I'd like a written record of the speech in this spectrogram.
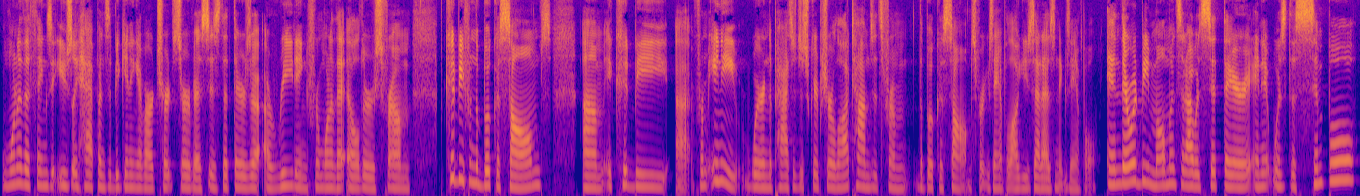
One of the things that usually happens at the beginning of our church service is that there's a, a reading from one of the elders from, could be from the book of Psalms. Um, it could be uh, from anywhere in the passage of scripture. A lot of times it's from the book of Psalms, for example. I'll use that as an example. And there would be moments that I would sit there and it was the simple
